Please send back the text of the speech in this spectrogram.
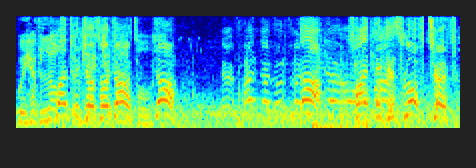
We have lost Feindlicher objective Soldat! Da! Der Feind hat unsere Da! Feindliches Luftschiff!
